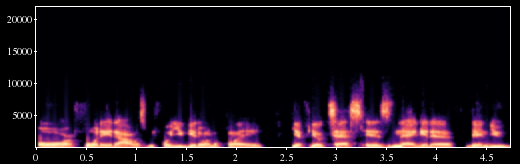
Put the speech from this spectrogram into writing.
or 48 hours before you get on the plane. If your test is negative, then you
